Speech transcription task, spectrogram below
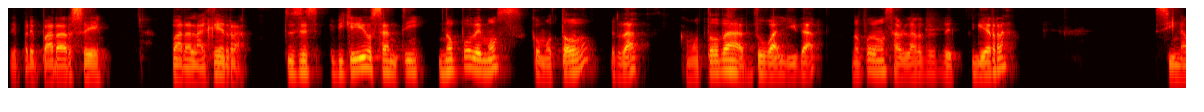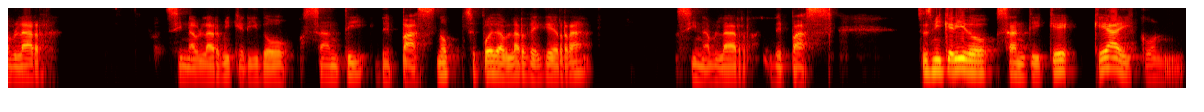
de prepararse para la guerra. Entonces, mi querido Santi, no podemos, como todo, ¿verdad? Como toda dualidad, no podemos hablar de, guerra sin hablar, sin hablar, mi querido Santi, de paz. No se puede hablar de guerra sin hablar de paz. Entonces, mi querido Santi, ¿qué, qué hay con,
